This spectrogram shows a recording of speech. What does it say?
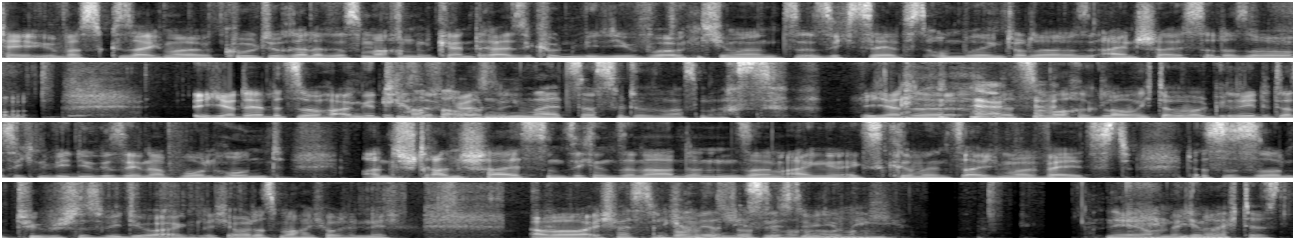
was sag ich mal, kulturelleres machen und kein 3-Sekunden-Video, wo irgendjemand sich selbst umbringt oder einscheißt oder so. Ich hatte ja letzte Woche Ich angeteasert, hoffe ich auch weiß nicht, niemals, dass du sowas machst. ich hatte letzte Woche, glaube ich, darüber geredet, dass ich ein Video gesehen habe, wo ein Hund an den Strand scheißt und sich in, seiner, dann in seinem eigenen Exkrement, sag ich mal, wälzt. Das ist so ein typisches Video eigentlich, aber das mache ich heute nicht. Aber ich weiß nicht, Ich wollen wir hoffe, jetzt das nächste Video auch machen? Nee, auch Wie nicht. du Ne? möchtest.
